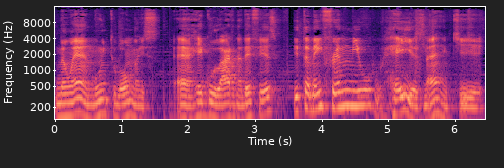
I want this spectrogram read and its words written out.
não é muito bom, mas é regular na defesa. E também Franmil Reyes, né? Que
